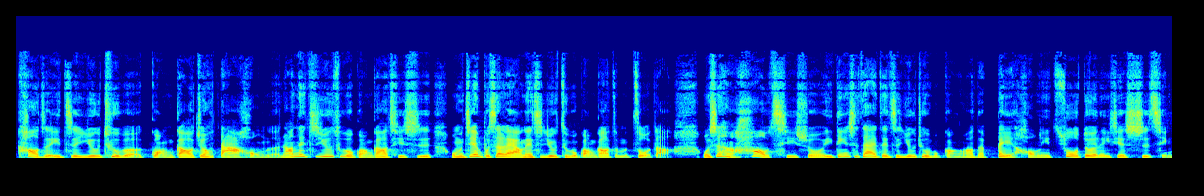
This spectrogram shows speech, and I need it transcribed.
靠着一支 YouTube 广告就大红了。然后那支 YouTube 广告，其实我们今天不是来聊那支 YouTube 广告怎么做到，我是很好奇说，一定是在这支 YouTube 广告的背后，你做对了一些事情，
